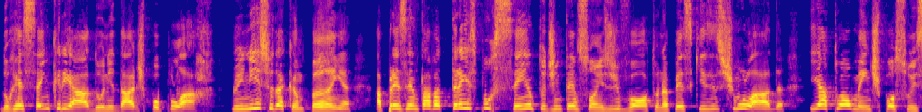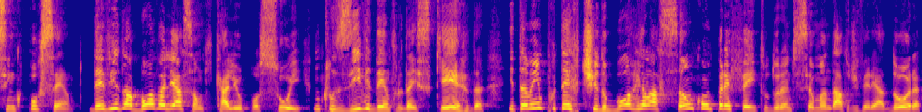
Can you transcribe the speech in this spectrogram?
do recém-criado Unidade Popular. No início da campanha, apresentava 3% de intenções de voto na pesquisa estimulada e atualmente possui 5%. Devido à boa avaliação que Calil possui, inclusive dentro da esquerda, e também por ter tido boa relação com o prefeito durante seu mandato de vereadora,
